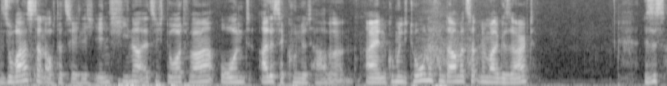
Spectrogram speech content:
so war es dann auch tatsächlich in China, als ich dort war und alles erkundet habe. Ein Kommilitone von damals hat mir mal gesagt, es ist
